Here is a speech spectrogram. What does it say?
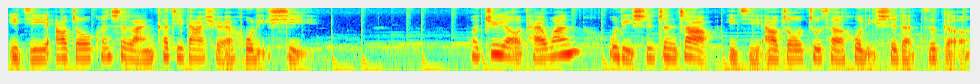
以及澳洲昆士兰科技大学护理系。我具有台湾护理师证照以及澳洲注册护理师的资格，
